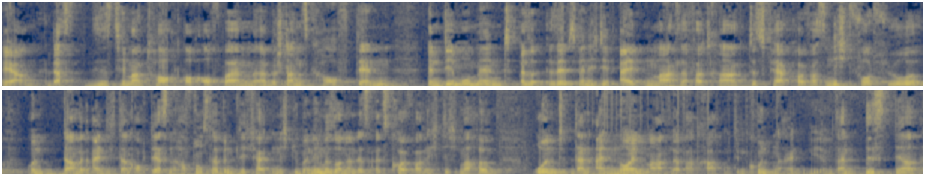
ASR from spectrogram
Ja, das, dieses Thema taucht auch auf beim äh, Bestandskauf, denn in dem Moment, also selbst wenn ich den alten Maklervertrag des Verkäufers nicht fortführe und damit eigentlich dann auch dessen Haftungsverbindlichkeiten nicht übernehme, sondern es als Käufer richtig mache und dann einen neuen Maklervertrag mit dem Kunden eingehe, dann ist der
